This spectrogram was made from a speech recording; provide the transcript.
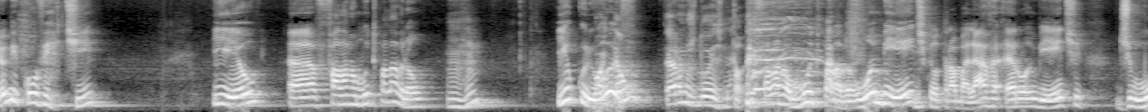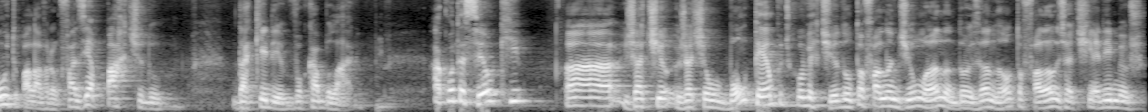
Eu me converti e eu uh, falava muito palavrão. Uhum. E o curioso. Bom, então, éramos dois, né? Então, eu falava muito palavrão. O ambiente que eu trabalhava era um ambiente de muito palavrão. Fazia parte do, daquele vocabulário. Aconteceu que ah, já, tinha, já tinha um bom tempo de convertido, não estou falando de um ano, dois anos, não, estou falando, já tinha ali meus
